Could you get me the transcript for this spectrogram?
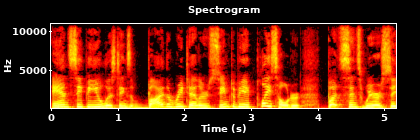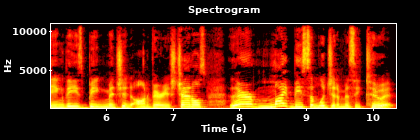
and CPU listings by the retailers seem to be a placeholder, but since we are seeing these being mentioned on various channels, there might be some legitimacy to it.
